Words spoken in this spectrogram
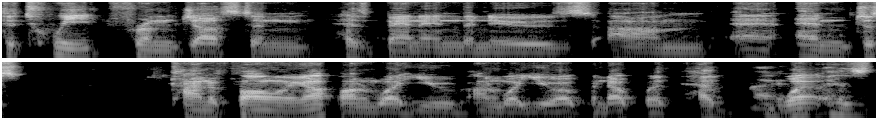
the tweet from Justin has been in the news, um, and, and, just kind of following up on what you on what you opened up with. Have right. what has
